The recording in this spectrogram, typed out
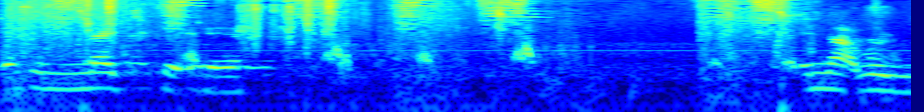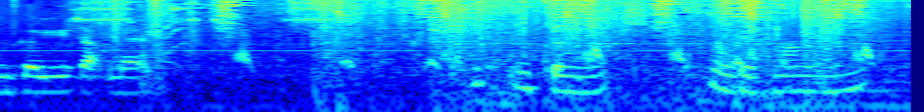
There's a med kit here. In that room, go use that med. Pretty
